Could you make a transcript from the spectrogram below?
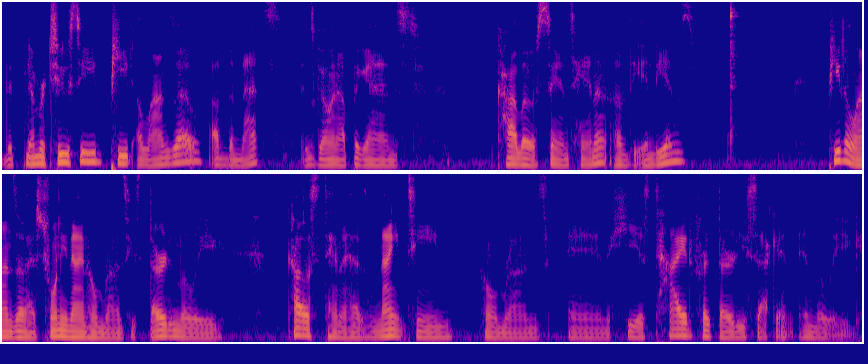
The number two seed, Pete Alonso of the Mets, is going up against Carlos Santana of the Indians. Pete Alonso has 29 home runs. He's third in the league. Carlos Santana has 19 home runs, and he is tied for 32nd in the league.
